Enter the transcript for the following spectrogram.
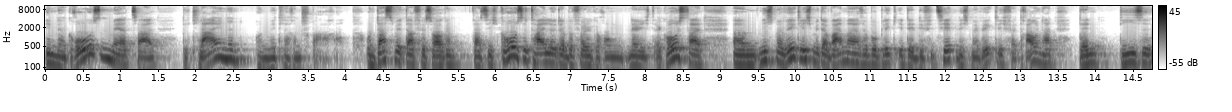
in der großen Mehrzahl die kleinen und mittleren Sparer. Und das wird dafür sorgen, dass sich große Teile der Bevölkerung, nämlich der Großteil, ähm, nicht mehr wirklich mit der Weimarer Republik identifiziert, nicht mehr wirklich Vertrauen hat, denn diese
